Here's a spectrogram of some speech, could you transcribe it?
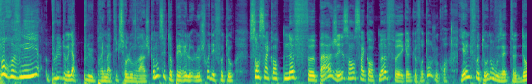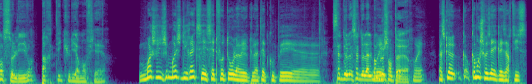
Pour revenir plus de manière plus pragmatique sur l'ouvrage, comment s'est opéré le, le choix des photos? 159 euh, pages et 159 et quelques photos, je crois. Il y a une photo dont vous êtes dans ce livre particulièrement fier. Moi je, moi, je dirais que c'est cette photo-là avec la tête coupée. euh, Celle de, celle de l'album Oui. Le Chanteur. ouais. Parce que co- comment je faisais avec les artistes?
